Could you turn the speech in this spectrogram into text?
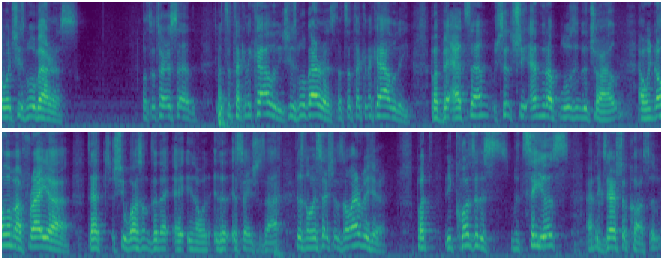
when she's mubaris. That's what Torah said. So it's a technicality. She's mubaris. That's a technicality. But be'etzem, since she ended up losing the child, and we know Freya that she wasn't, in a, you know, in Isay Shazach, there's no Isay there's no erva here. But because it is mitzias and exersa kosev,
